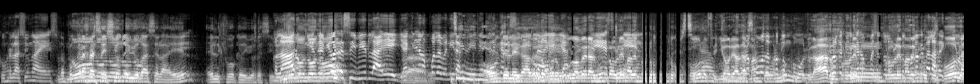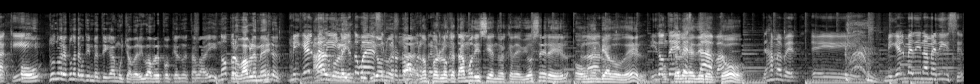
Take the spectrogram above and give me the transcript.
con relación a eso. No, porque No, la recesión no, no, debió no. dársela a él. Él fue el que debió recibir. Claro, No, no, quien no, debió no. recibirla a ella. Es que ella Claro. no puede venir Sí, aquí. O un que delegado recibirla de a la ella Pudo haber algún es problema de protocolo, señores. Pero Además, ¿cómo de protocolo? Claro, Pero un que problema, un problema de protocolo que tú, no, le- tú no te gusta investigar mucho, averigua a ver por qué él no estaba ahí. No, pero- Probablemente Eh, Miguel algo le yo te voy a impidió decir, no pero no, estar. pero- No, pero lo que estamos diciendo es que debió ser él o un Claro. enviado de él. Y donde él es el director. déjame ver, eh, Miguel Medina me dice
